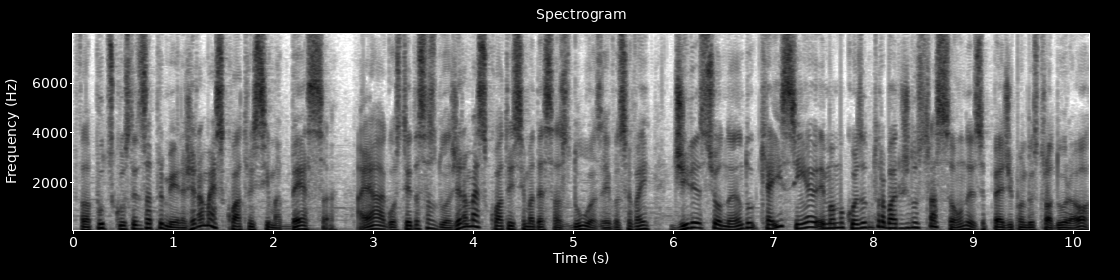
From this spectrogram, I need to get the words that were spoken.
Fala, putz, gostei dessa primeira, gera mais quatro em cima dessa. Aí, ah, gostei dessas duas, gera mais quatro em cima dessas duas. Aí você vai direcionando, que aí sim é a mesma coisa do trabalho de ilustração, né? Você pede para ilustradora, ó,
